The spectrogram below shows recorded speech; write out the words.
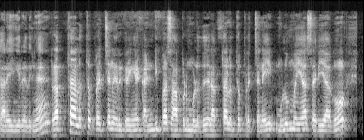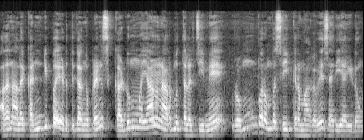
கரைகிறதுங்க. ரத்த அழுத்த பிரச்சனை இருக்கிறீங்க கண்டிப்பாக சாப்பிடும் பொழுது ரத்த அழுத்த பிரச்சனை முழுமையாக சரியாகும். அதனால் கண்டிப்பாக எடுத்துக்காங்க ஃப்ரெண்ட்ஸ் கடுமையான நரம்பு தளர்ச்சியுமே ரொம்ப ரொம்ப சீக்கிரமாகவே சரியாயிடும்.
